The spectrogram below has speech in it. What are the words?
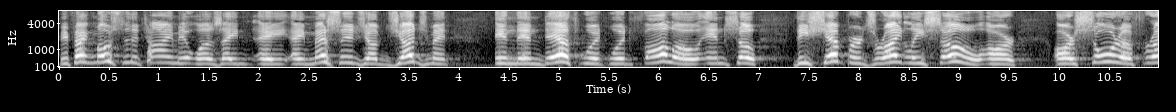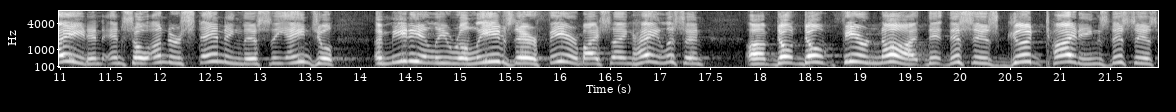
In fact, most of the time it was a, a, a message of judgment, and then death would, would follow. And so these shepherds, rightly so, are, are sore afraid. And, and so, understanding this, the angel immediately relieves their fear by saying, Hey, listen, uh, don't, don't fear not. This is good tidings. This is,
